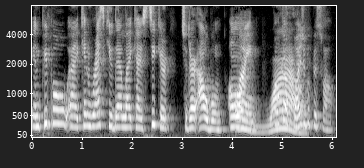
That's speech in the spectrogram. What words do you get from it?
and people uh, can rescue that like a sticker to their album online. Oh, Qual que é o código, pessoal?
